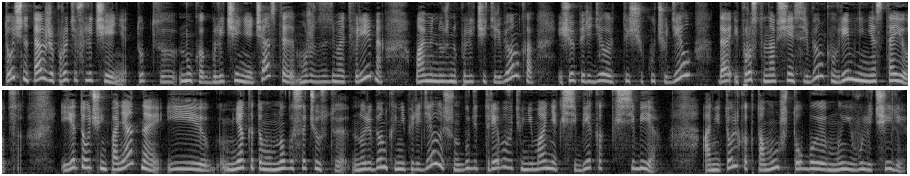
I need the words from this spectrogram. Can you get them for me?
Точно так же против лечения. Тут, э, ну, как бы лечение частое, может занимать время. Маме нужно полечить ребенка, еще переделать тысячу кучу дел, да, и просто на общение с ребенком времени не остается. И это очень понятно, и у меня к этому много сочувствия. Но ребенка не переделаешь, он будет требовать внимания к себе как к себе, а не только к тому, чтобы мы его лечили.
